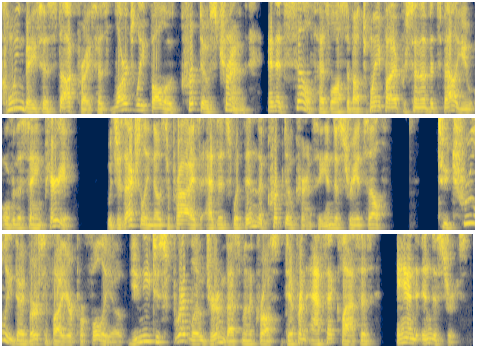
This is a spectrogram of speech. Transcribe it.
Coinbase's stock price has largely followed crypto's trend and itself has lost about 25% of its value over the same period, which is actually no surprise as it's within the cryptocurrency industry itself. To truly diversify your portfolio, you need to spread load your investment across different asset classes and industries.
